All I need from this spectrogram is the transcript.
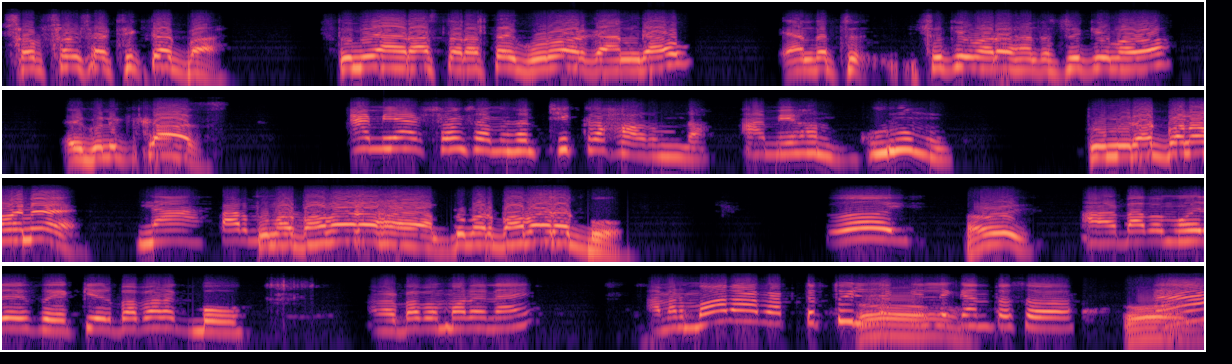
সব সংসার ঠিক রাখবা। তুমি আর রাস্তা রাস্তায় ঘুরো আর গান গাও এন্দা চুকি মারো হ্যাঁ চুকি মারো এগুলি কি কাজ? আমি আর সংসার মশান ঠিক রাখারুম না আমি এখন গুরুমু তুমি রাখবা না মানে? না তোমার বাবা রাখা তোমার বাবা রাখব। ওই ওই। আমার বাবা মরে গেছে কি বাবা রাখব? আমার বাবা মরে নাই? আমার মরা বাপটা তুই ও। লেগে লেগানতাছ হ্যাঁ?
